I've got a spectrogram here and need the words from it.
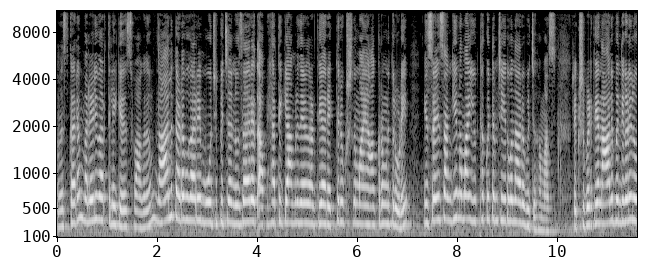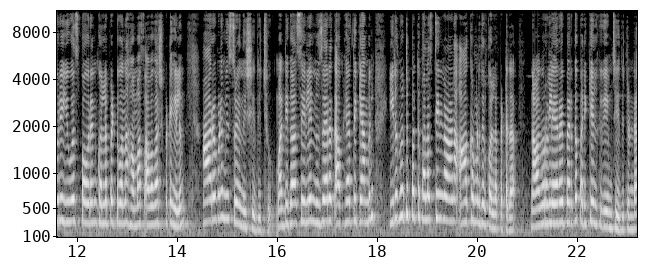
നമസ്കാരം. മലയാളി വാർത്തയിലേക്ക് സ്വാഗതം. നാല് തടവുകാരെ മോചിപ്പിച്ച നുസാരത്ത് അഭയാർത്ഥി ക്യാമ്പിന് നേരെ നടത്തിയ രക്തരൂക്ഷിതമായ ആക്രമണത്തിലൂടെ ഇസ്രായേൽ സങ്കീർണമായ യുദ്ധക്കുറ്റം ചെയ്തുവെന്ന് ആരോപിച്ച് ഹമാസ്. രക്ഷപ്പെടുത്തിയ നാല് ബന്ദികളിൽ ഒരു യു എസ് പൗരൻ കൊല്ലപ്പെട്ടുവെന്ന് ഹമാസ് അവകാശപ്പെട്ടെങ്കിലും ആരോപണം ഇസ്രായേൽ നിഷേധിച്ചു. മധ്യഗാസയിലെ നുസാരത്ത് അഭയാർത്ഥി ക്യാമ്പിൽ ഇരുന്നൂറ്റി പത്ത് ഫലസ്തീനുകളാണ് ആക്രമണത്തിൽ കൊല്ലപ്പെട്ടത്. നാനൂറിലേറെ പേർക്ക് പരിക്കേൽക്കുകയും ചെയ്തിട്ടുണ്ട്.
